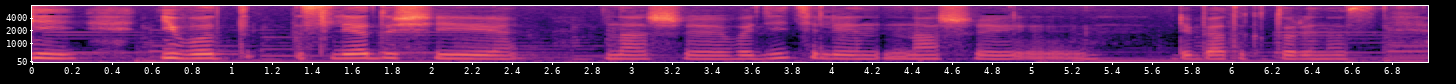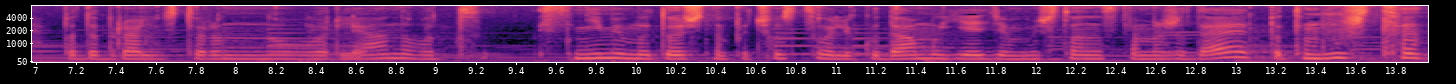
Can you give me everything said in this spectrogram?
и, и вот следующие наши водители, наши ребята, которые нас подобрали в сторону Нового Орлеана, вот с ними мы точно почувствовали, куда мы едем и что нас там ожидает, потому что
